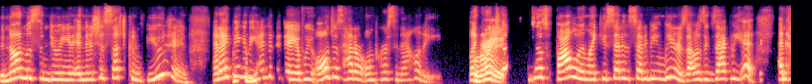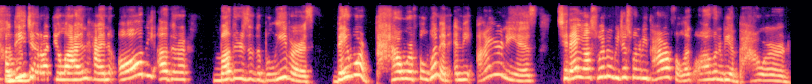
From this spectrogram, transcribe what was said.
the non-Muslim doing it. And there's just such confusion. And I think mm-hmm. at the mm-hmm. end of the day, if we all just had our own personality, like right. we're just just following, like you said, instead of being leaders. That was exactly it. And mm-hmm. Khadija mm-hmm. and all the other mothers of the believers, they were powerful women. And the irony is today, us women, we just want to be powerful. Like, oh, I want to be empowered.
